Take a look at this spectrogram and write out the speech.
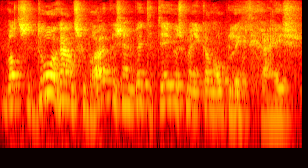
wat ze doorgaans gebruiken zijn witte tegels, maar je kan ook lichtgrijs.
